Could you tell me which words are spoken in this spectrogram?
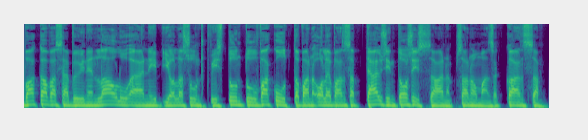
vakavasävyinen lauluääni, jolla Sundqvist tuntuu vakuuttavan olevansa täysin tosissaan sanomansa kanssa –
